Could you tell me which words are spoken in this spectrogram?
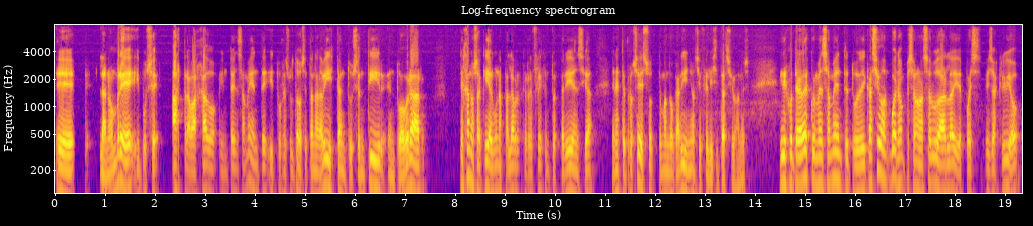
eh, la nombré y puse has trabajado intensamente y tus resultados están a la vista, en tu sentir, en tu obrar. Déjanos aquí algunas palabras que reflejen tu experiencia en este proceso. Te mando cariños y felicitaciones. Y dijo, te agradezco inmensamente tu dedicación. Bueno, empezaron a saludarla y después ella escribió.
